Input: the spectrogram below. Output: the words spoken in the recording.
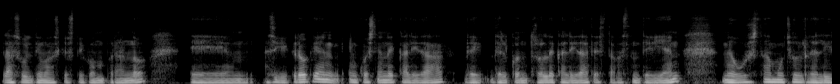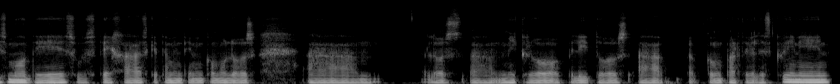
las últimas que estoy comprando. Em, así que creo que en, cuestión de calidad, del control de calidad, está bastante bien. Me gusta mucho el realismo de sus cejas, que también tienen como los los uh, micro pelitos ah, como parte del screening.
